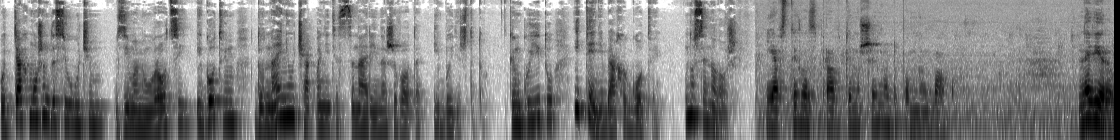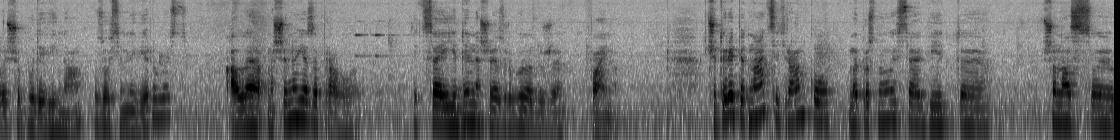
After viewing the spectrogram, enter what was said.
От тях можем да се учим, взимаме уроци и готвим до най-неочакваните сценарии на живота и бъдещето, към които и те не бяха готви, но се наложи. Я встигла заправити машину до повного баку. Не вірила, що буде війна, зовсім не вірилось. Але машину я заправила. І це єдине, що я зробила дуже файно. В 4.15 ранку ми проснулися від, е, що нас, е,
